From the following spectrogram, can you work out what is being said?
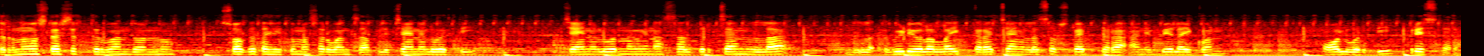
तर नमस्कार शेतकरी बांधवांनो स्वागत आहे तुम्हा सर्वांचं आपल्या चॅनलवरती. चॅनलवर नवीन असाल तर चॅनलला व्हिडिओला लाईक करा चॅनलला सबस्क्राईब करा आणि बेल आयकॉन ऑलवरती प्रेस करा.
